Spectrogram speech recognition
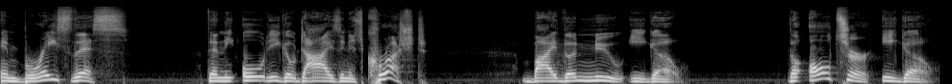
embrace this, then the old ego dies and is crushed by the new ego the alter ego,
